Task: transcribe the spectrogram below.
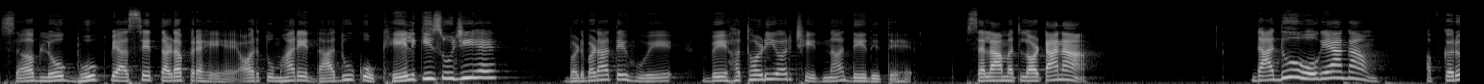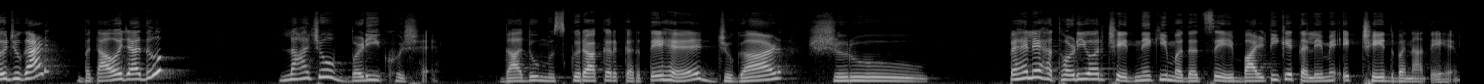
सब लोग भूख प्यास से तड़प रहे हैं और तुम्हारे दादू को खेल की सूझी है? बड़बड़ाते हुए वे हथौड़ी और छेदना दे देते हैं। सलामत लौटाना। दादू, हो गया काम। अब करो जुगाड़। बताओ जादू। लाजो बड़ी खुश है। दादू मुस्कुराकर करते हैं, जुगाड़ शुरू। पहले हथौड़ी और छेदने की मदद से बाल्टी के तले में एक छेद बनाते हैं।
